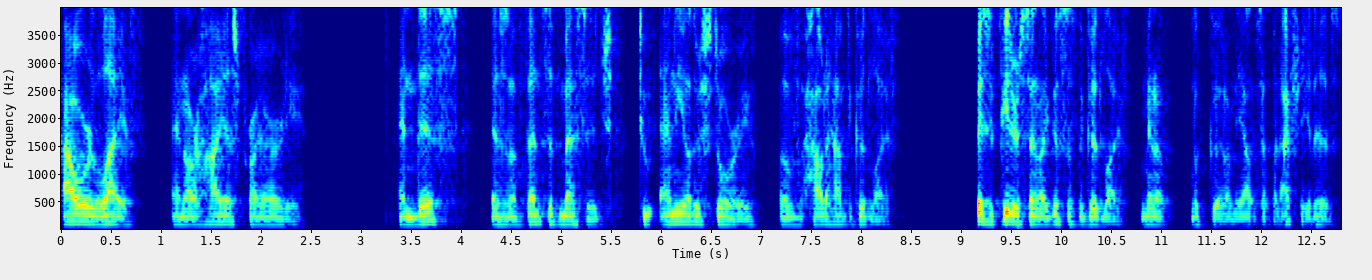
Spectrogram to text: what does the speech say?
our life and our highest priority. And this is an offensive message to any other story of how to have the good life. Basically, Peter's saying, like, this is the good life. It may not look good on the outset, but actually it is.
